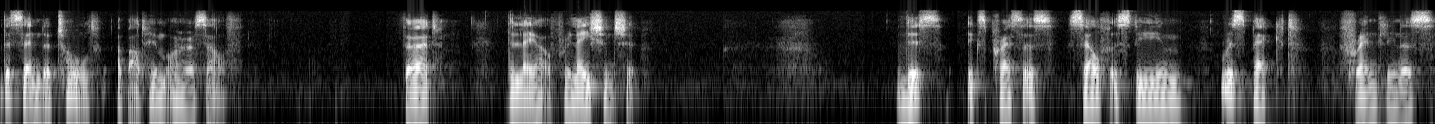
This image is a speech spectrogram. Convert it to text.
the sender told about him or herself. Third, the layer of relationship. This expresses self-esteem, respect, friendliness,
